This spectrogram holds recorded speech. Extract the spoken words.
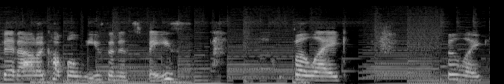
spit out a couple leaves in its face. but like, but like,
